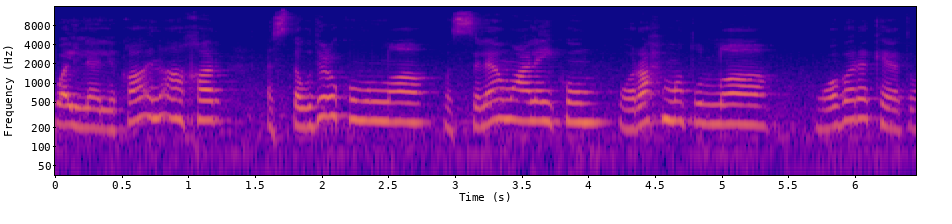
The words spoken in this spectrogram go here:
وإلى لقاء آخر أستودعكم الله والسلام عليكم ورحمة الله وبركاته.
